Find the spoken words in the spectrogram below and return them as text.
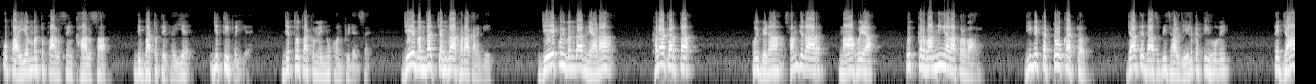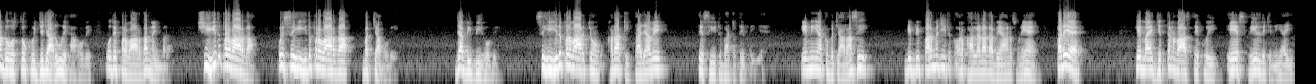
ਉਹ ਭਾਈ ਅੰਮ੍ਰਿਤਪਾਲ ਸਿੰਘ ਖਾਲਸਾ ਦੀ ਵੱਟ ਤੇ ਪਈ ਹੈ, ਜਿੱਤੀ ਪਈ ਹੈ। ਜਿੱਥੋਂ ਤੱਕ ਮੈਨੂੰ ਕੌਨਫੀਡੈਂਸ ਹੈ। ਜੇ ਬੰਦਾ ਚੰਗਾ ਖੜਾ ਕਰ ਗਏ ਜੇ ਕੋਈ ਬੰਦਾ ਨਿਆਣਾ ਖੜਾ ਕਰਤਾ, ਕੋਈ ਬਿਨਾ ਸਮਝਦਾਰ ਨਾ ਹੋਇਆ, ਕੋਈ ਕੁਰਬਾਨੀ ਵਾਲਾ ਪਰਿਵਾਰ, ਜਿਹਨੇ ਘੱਟੋ ਘੱਟ ਜਾਂ ਤੇ 10-20 ਸਾਲ ਜੇਲ੍ਹ ਕੱਟੀ ਹੋਵੇ ਤੇ ਜਾਂ ਦੋਸਤੋ ਕੋਈ ਜੁਝਾਰੂ ਰਿਹਾ ਹੋਵੇ, ਉਹਦੇ ਪਰਿਵਾਰ ਦਾ ਮੈਂਬਰ, ਸ਼ਹੀਦ ਪਰਿਵਾਰ ਦਾ, ਕੋਈ ਸ਼ਹੀਦ ਪਰਿਵਾਰ ਦਾ ਬੱਚਾ ਹੋਵੇ ਜਾਂ ਬੀਬੀ ਹੋਵੇ, ਸ਼ਹੀਦ ਪਰਿਵਾਰ ਚੋਂ ਖੜਾ ਕੀਤਾ ਜਾਵੇ ਤੇ ਸੀਟ ਵੱਟ ਤੇ ਪਈ ਹੈ ਇੰਨੀਆਂ ਕੁ ਵਿਚਾਰਾਂ ਸੀ। ਬੀਬੀ ਪਰਮਜੀਤ ਕੌਰ ਖਾਲੜਾ ਦਾ ਬਿਆਨ ਸੁਣਿਆ ਪੜ੍ਹਿਆ ਕਿ ਮੈਂ ਜਿੱਤਣ ਵਾਸਤੇ ਕੋਈ ਇਸ ਫੀਲਡ 'ਚ ਨਹੀਂ ਆਈ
